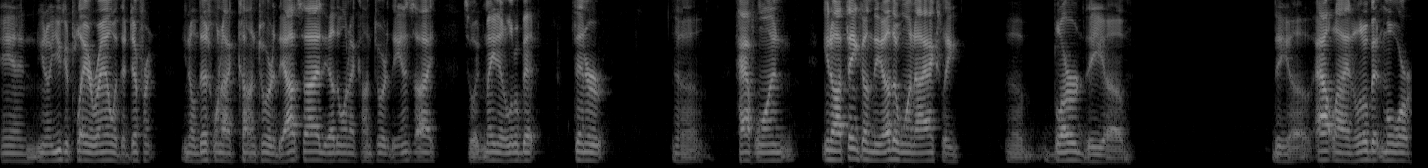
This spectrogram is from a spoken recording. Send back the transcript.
and you know you could play around with the different you know this one I contoured to the outside the other one I contoured to the inside so it made it a little bit thinner uh, half one. You know, I think on the other one, I actually uh, blurred the uh, the uh, outline a little bit more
